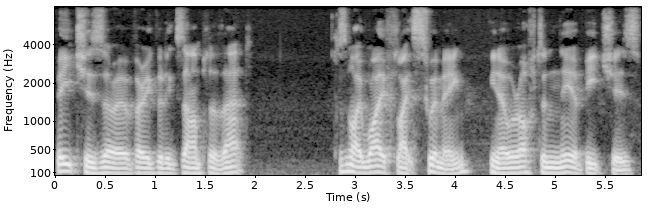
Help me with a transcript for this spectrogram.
beaches are a very good example of that. Because my wife likes swimming, you know, we're often near beaches,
